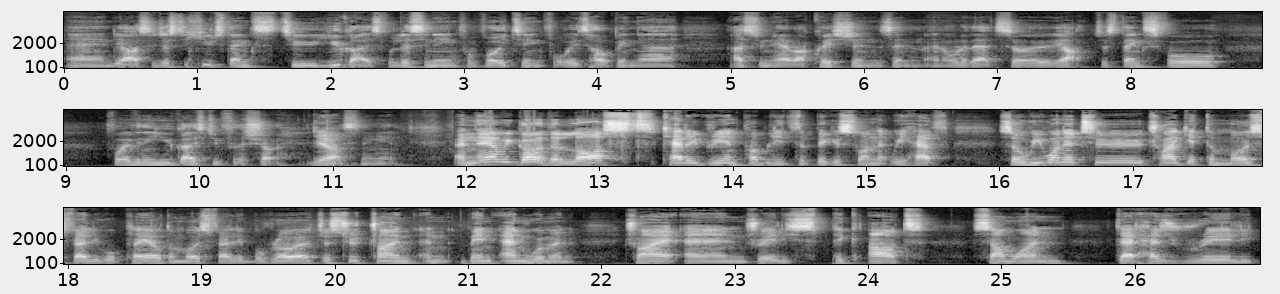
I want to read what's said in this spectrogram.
And yeah, so just a huge thanks to you guys for listening, for voting, for always helping uh, us when we have our questions and, and all of that. So yeah, just thanks for for everything you guys do for the show. Yeah. listening in. And there we go, the last category and probably the biggest one that we have. So we wanted to try get the most valuable player, the most valuable rower, just to try and, and men and women try and really pick out someone that has really,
